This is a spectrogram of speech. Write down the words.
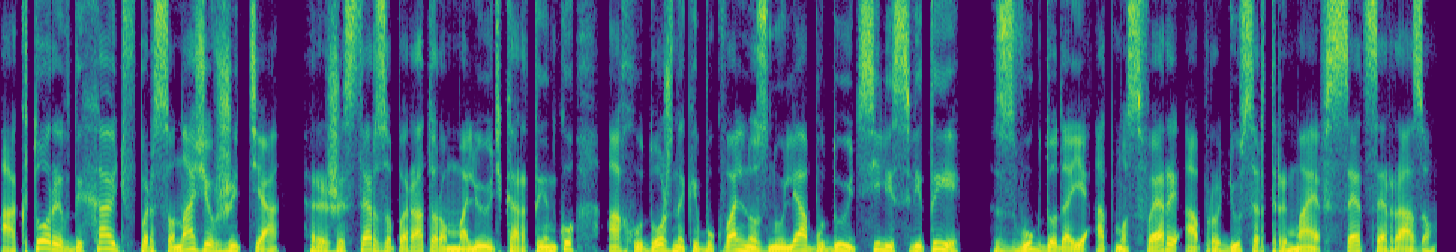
Актори вдихають в персонажів життя, режисер з оператором малюють картинку, а художники буквально з нуля будують цілі світи. Звук додає атмосфери, а продюсер тримає все це разом.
